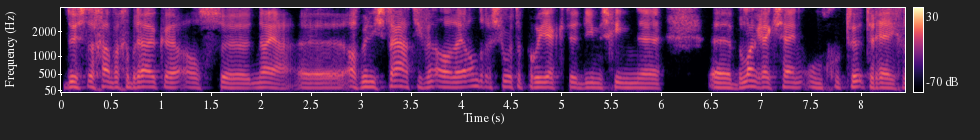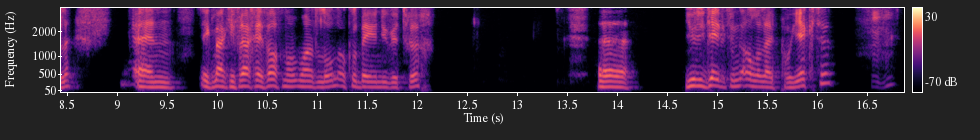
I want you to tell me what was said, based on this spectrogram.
Dus dat gaan we gebruiken als, nou ja, administratie van allerlei andere soorten projecten die misschien belangrijk zijn om goed te, regelen. En ik maak die vraag even af, Madelon, ook al ben je nu weer terug. jullie deden toen allerlei projecten. -hmm.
